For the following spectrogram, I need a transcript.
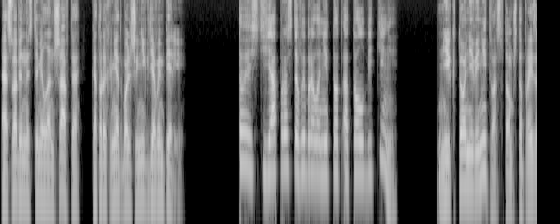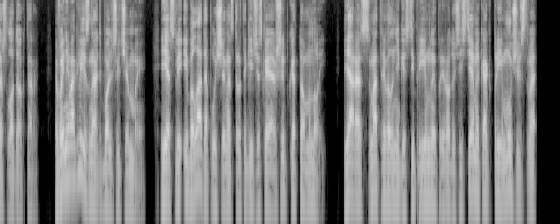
особенностями ландшафта, которых нет больше нигде в Империи. «То есть я просто выбрала не тот атолл Бикини?» «Никто не винит вас в том, что произошло, доктор. Вы не могли знать больше, чем мы. Если и была допущена стратегическая ошибка, то мной. Я рассматривал негостеприимную природу системы как преимущество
